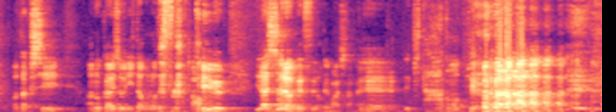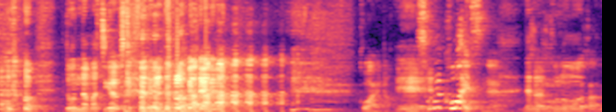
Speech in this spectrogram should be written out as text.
「私あの会場にいたものですが」っていういらっしゃるわけですよ。出ましたね、えーで来たーと思って。あのどんな間違いを指摘されるんだろうみたいな。怖いな、ええそれ怖いですね。だからこの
